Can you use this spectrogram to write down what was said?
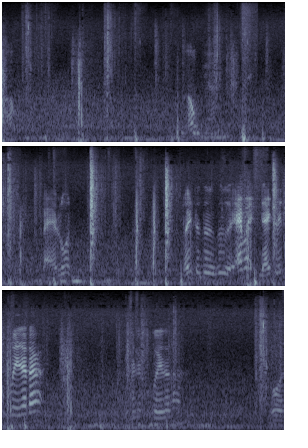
Đó. Không, Kìa. bẻ luôn. Đấy từ từ từ em ơi, về ra đã. Lấy cục về ra đã. Rồi.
